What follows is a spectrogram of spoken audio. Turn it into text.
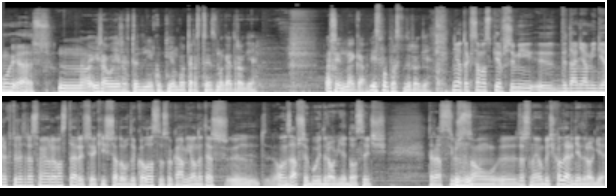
Ujasz. No i żałuję, że wtedy nie kupiłem, bo teraz to jest mega drogie. Znaczy mega, jest po prostu drogie. Nie, tak samo z pierwszymi y, wydaniami gier, które teraz mają remastery, czy jakieś Shadow of the Colossus, Okami, one też, y, one zawsze były drogie dosyć. Teraz już mhm. są, y, zaczynają być cholernie drogie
